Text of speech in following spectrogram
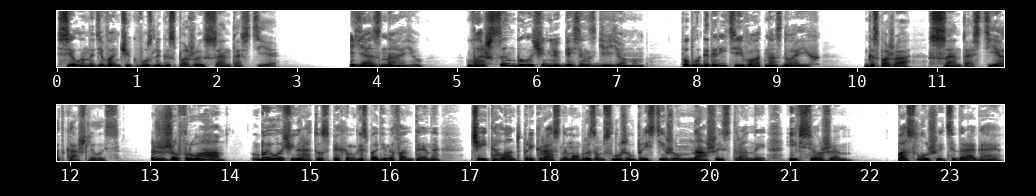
села на диванчик возле госпожи Сент-Астье. «Я знаю. Ваш сын был очень любезен с Гийомом. Поблагодарите его от нас двоих». Госпожа Сент-Астье откашлялась. «Жофруа был очень рад успехам господина Фонтена, чей талант прекрасным образом служил престижу нашей страны. И все же... Послушайте, дорогая,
